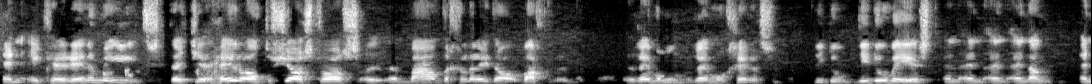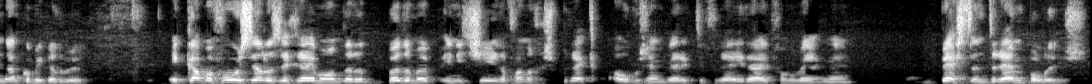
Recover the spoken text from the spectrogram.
en ik herinner me iets dat je heel enthousiast was uh, maanden geleden al. Wacht, Raymond, Raymond Gerritsen. Die doen, die doen we eerst. En, en, en, en, dan, en dan kom ik aan de beurt. Ik kan me voorstellen, zegt Raymond, dat het bottom-up initiëren van een gesprek over zijn werktevredenheid van de werknemer best een drempel is.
